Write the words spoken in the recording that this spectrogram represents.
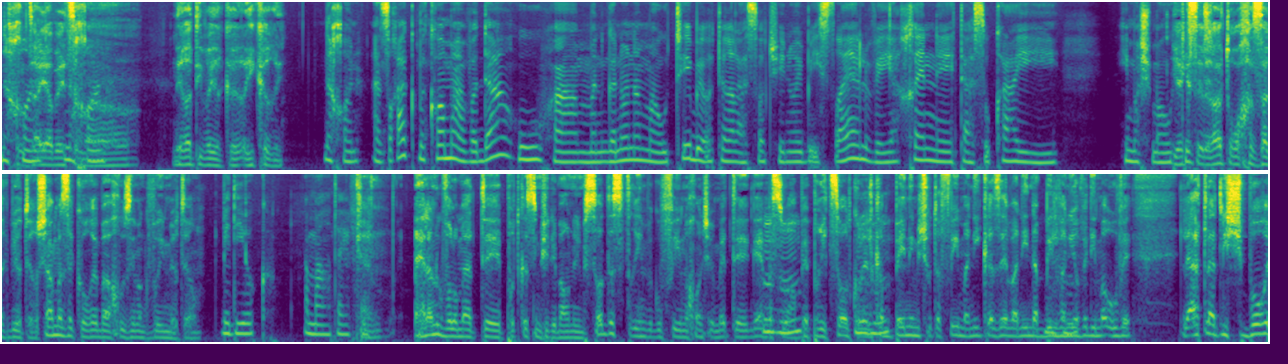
נכון, זה היה בעצם נכון. הנרטיב העיקר- העיקרי. נכון, אז רק מקום העבודה הוא המנגנון המהותי ביותר לעשות שינוי בישראל, ואכן אה, תעסוקה היא, היא היא משמעותית. האקסלרטור החזק ביותר, שם זה קורה באחוזים הגבוהים יותר. בדיוק, אמרת יפה. כן. היה לנו כבר לא מעט אה, פודקאסטים שדיברנו עם סודה סטרים וגופים, נכון, שבאמת אה, הם עשו. הרבה פריצות, כולל. קמפיינים משותפים, אני כזה ואני נביל ואני עובד עם ההוא, ולאט לאט לשבור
